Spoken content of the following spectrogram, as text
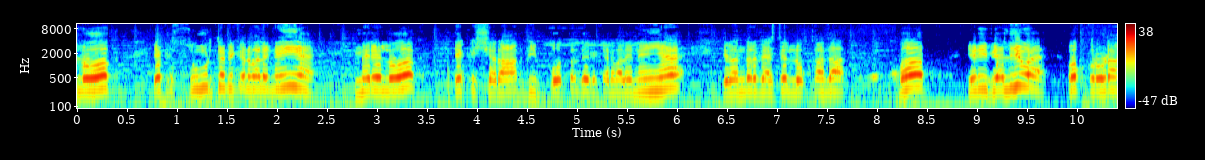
ਲੋਕ ਇੱਕ ਸੂਟ ਤੇ ਵਿਕਣ ਵਾਲੇ ਨਹੀਂ ਹੈ ਮੇਰੇ ਲੋਕ ਇੱਕ ਸ਼ਰਾਬ ਦੀ ਬੋਤਲ ਤੇ ਵਿਕਣ ਵਾਲੇ ਨਹੀਂ ਹੈ ਜਲੰਧਰ ਵੈਸੇ ਲੋਕਾਂ ਦਾ ਬਹੁਤ ਜਿਹੜੀ ਵੈਲਿਊ ਹੈ ਉਹ ਕਰੋੜਾਂ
